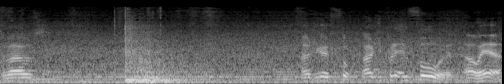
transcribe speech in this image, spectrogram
So how's... How'd you go? How'd you put it in forward? Oh, yeah.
